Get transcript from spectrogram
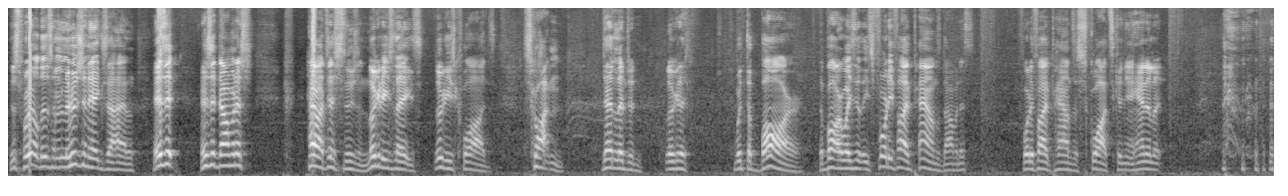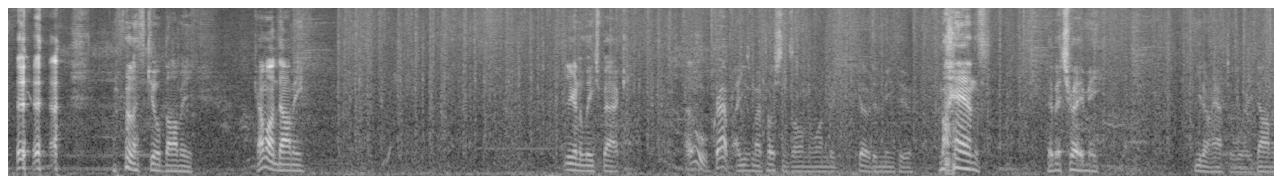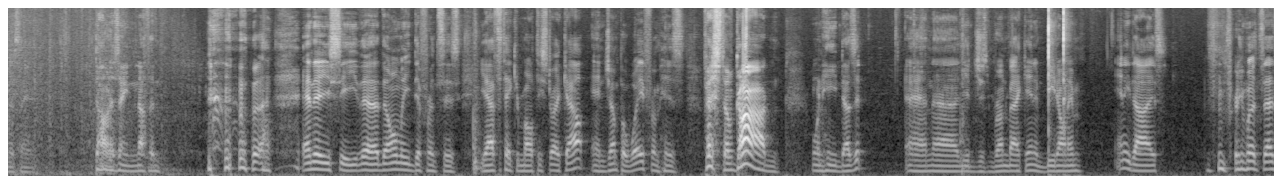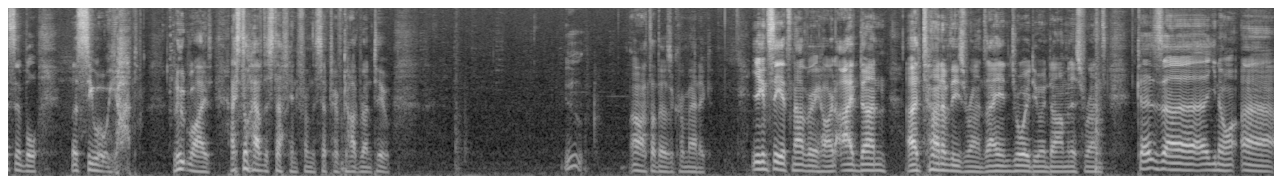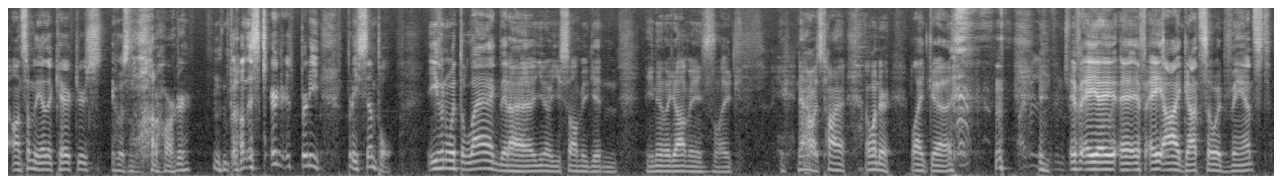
this world is an illusion, exile. Is it? Is it, Dominus? How about this illusion? Look at these legs. Look at these quads. Squatting. Deadlifting. Look at it. With the bar. The bar weighs at least 45 pounds, Dominus. 45 pounds of squats. Can you handle it? Let's kill Dommy. Come on, Dommy. You're gonna leech back. Oh, crap. I used my potions on the one to go. Didn't mean to. My hands! They betray me. You don't have to worry. Dominus ain't... Dominus ain't nothing. and there you see the the only difference is you have to take your multi strike out and jump away from his fist of God when he does it, and uh, you just run back in and beat on him, and he dies. Pretty much that simple. Let's see what we got. Loot wise, I still have the stuff in from the Scepter of God run too. Ooh. Oh, I thought that was a chromatic. You can see it's not very hard. I've done a ton of these runs. I enjoy doing Dominus runs because uh, you know uh, on some of the other characters it was a lot harder, but on this character it's pretty pretty simple. Even with the lag that I you know you saw me getting, he nearly got me. It's like now it's time. I wonder like uh, if AA if AI got so advanced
